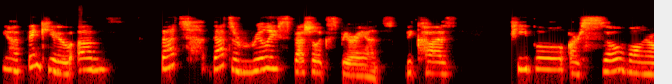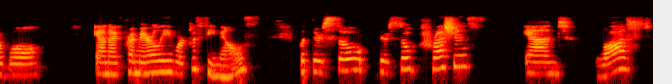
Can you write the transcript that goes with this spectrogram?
Yeah, thank you. Um, that's that's a really special experience because people are so vulnerable, and I've primarily worked with females, but they're so they're so precious and lost,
